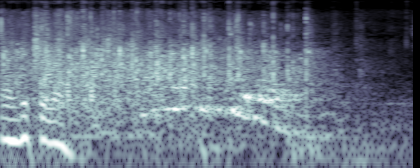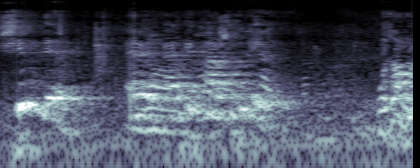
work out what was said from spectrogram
Teşekkürler. Şimdi, evet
